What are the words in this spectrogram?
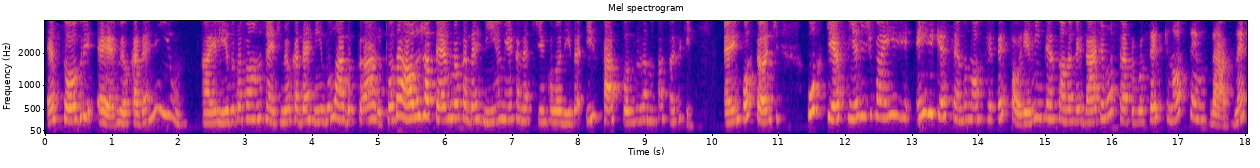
é sobre é, meu caderninho. A Elisa está falando, gente, meu caderninho do lado, claro, toda aula eu já pego meu caderninho, minha canetinha colorida e faço todas as anotações aqui. É importante, porque assim a gente vai enriquecendo o nosso repertório. E a minha intenção, na verdade, é mostrar para vocês que nós temos dados, né?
